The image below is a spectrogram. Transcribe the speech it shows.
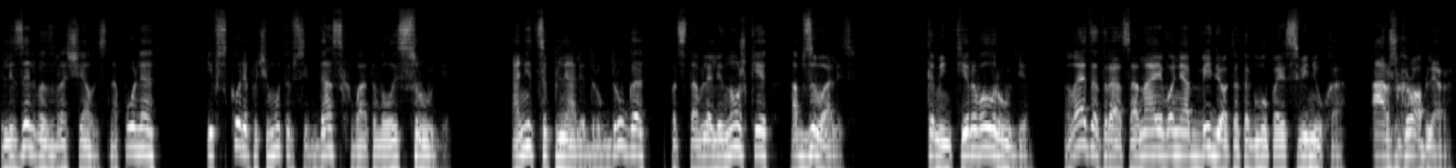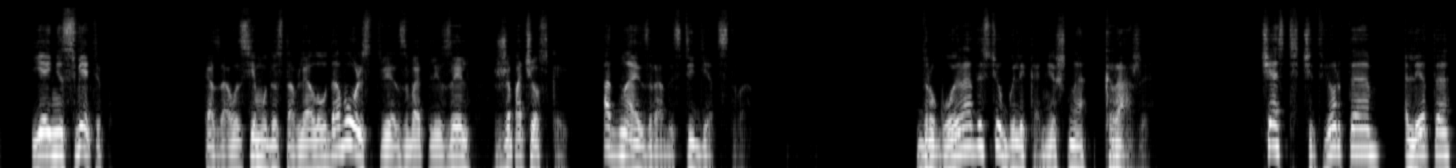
Лизель возвращалась на поле и вскоре почему-то всегда схватывалась с Руди. Они цепляли друг друга, подставляли ножки, обзывались. Комментировал Руди. В этот раз она его не обведет, эта глупая свинюха. Аршгроблер. Ей не светит. Казалось, ему доставляло удовольствие звать Лизель Жопоческой. Одна из радостей детства. Другой радостью были, конечно, кражи. Часть четвертая. Лето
